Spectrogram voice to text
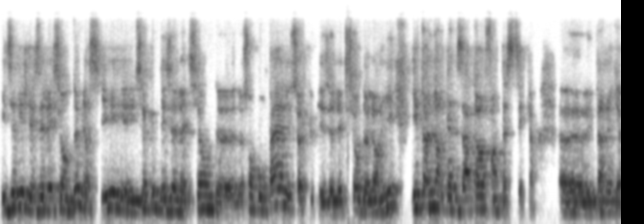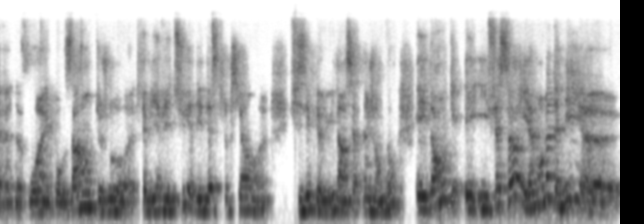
il dirige les élections de Mercier, il s'occupe des élections de, de son beau-père, il s'occupe des élections de Laurier. Il est un organisateur fantastique. Hein. Euh, il paraît qu'il avait une voix imposante, toujours euh, très bien vêtu. Il y a des descriptions euh, physiques de lui dans certains journaux. Et donc, il fait ça. Et à un moment donné, euh,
